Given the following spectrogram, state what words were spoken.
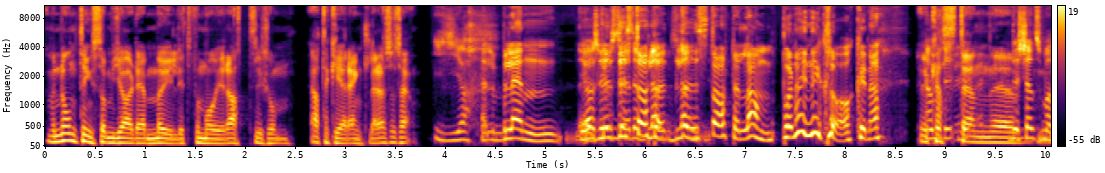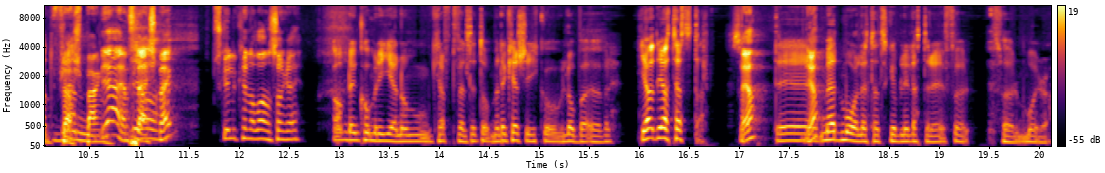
Men någonting som gör det möjligt för Moira att liksom, attackera enklare, så att säga. Ja, Eller bländ... Jag skulle du, säga du det, startar, bländ- bländ- du startar lamporna inne i kloakerna. Eller men kasta det- en det eh, känns som att flashbang. ja, en flashbang. Skulle kunna vara en sån grej. om den kommer igenom kraftfältet då, men det kanske gick att lobba över. Ja, jag testar. Så Ja. det, Ja. Med målet att det ska bli lättare för, för Moira.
